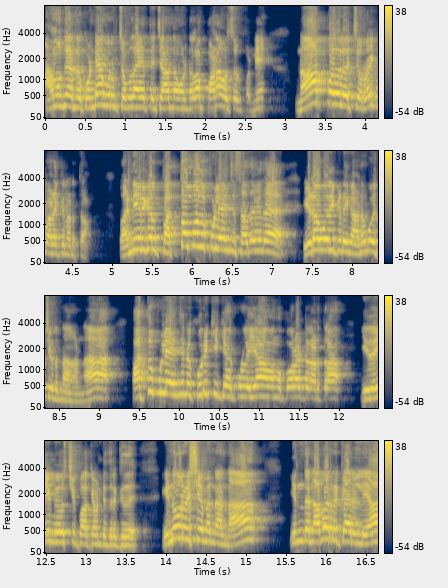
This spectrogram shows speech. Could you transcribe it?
அவங்க அந்த கொண்டையாங்குறும் சமுதாயத்தை சார்ந்தவங்கள்ட்ட எல்லாம் பணம் வசூல் பண்ணி நாற்பது லட்சம் ரூபாய்க்கு வழக்கு நடத்துறான். வன்னியர்கள் பத்தொன்பது புள்ளி அஞ்சு சதவீத இடஒதுக்கீடு இங்க அனுபவிச்சுட்டு இருந்தாங்கன்னா பத்து புள்ளி அஞ்சுன்னு குறுக்கி கேட்குள்ளையா அவங்க போராட்டம் நடத்துறான். இதையும் யோசிச்சு பார்க்க வேண்டியது இருக்குது. இன்னொரு விஷயம் என்னன்னா இந்த நபர் இருக்காரு இல்லையா?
